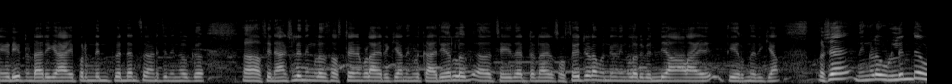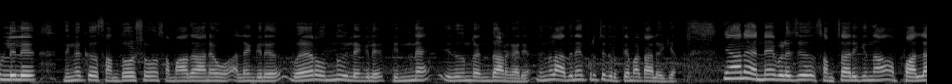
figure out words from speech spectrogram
നേടിയിട്ടുണ്ടായിരിക്കും. ഹൈപ്പർ ഇൻഡിപെൻഡൻസ് കാണിച്ച് നിങ്ങൾക്ക് ഫിനാൻഷ്യലി നിങ്ങൾ സസ്റ്റൈനബിൾ ആയിരിക്കാം. നിങ്ങൾ കരിയറിൽ ചെയ്തിട്ടുണ്ടായ സൊസൈറ്റിയുടെ മുന്നിൽ നിങ്ങളൊരു വലിയ ആളായി തീർന്നിരിക്കാം. പക്ഷേ നിങ്ങളുടെ ഉള്ളിന്റെ ഉള്ളിൽ നിങ്ങൾക്ക് സന്തോഷവും സമാധാനവും അല്ലെങ്കിൽ വേറെ ഒന്നുമില്ലെങ്കിൽ പിന്നെ ഇതുകൊണ്ട് എന്താണ് കാര്യം? നിങ്ങൾ അതിനെക്കുറിച്ച് കൃത്യമായിട്ട് ആലോചിക്കുക. ഞാൻ എന്നെ വിളിച്ച് സംസാരിക്കുന്ന പല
